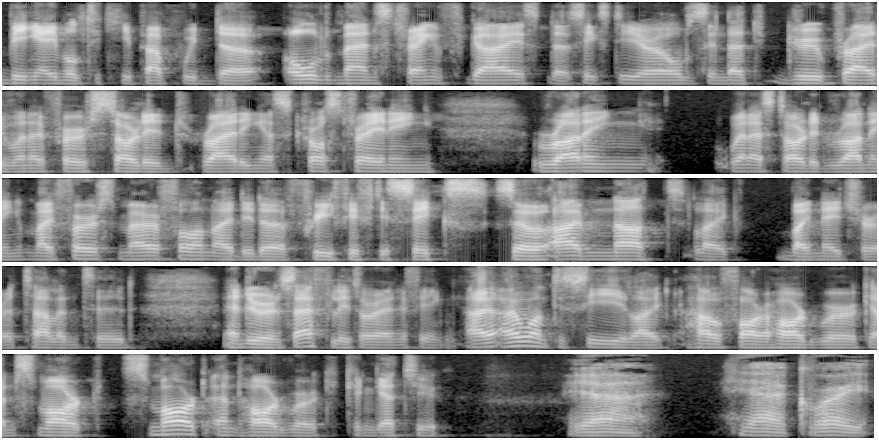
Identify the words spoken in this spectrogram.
being able to keep up with the old man strength guys, the 60 year olds in that group ride when I first started riding as cross training, running. When I started running my first marathon, I did a 356. So I'm not like by nature a talented endurance athlete or anything. I, I want to see like how far hard work and smart, smart and hard work can get you. Yeah, yeah, great.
